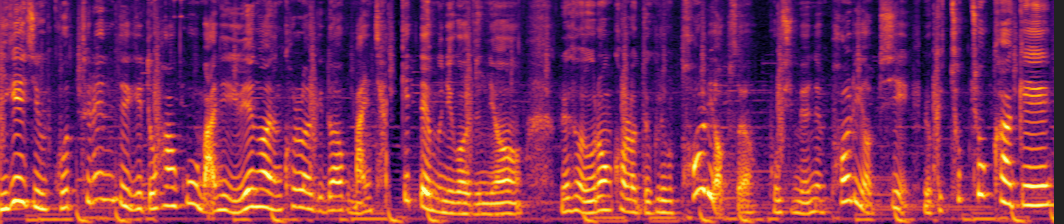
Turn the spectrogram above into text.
이게 지금 곧 트렌드이기도 하고 많이 유행하는 컬러이기도 하고 많이 찾기 때문이거든요. 그래서 이런 컬러들 그리고 펄이 없어요. 보시면은 펄이 없이 이렇게 촉촉하게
